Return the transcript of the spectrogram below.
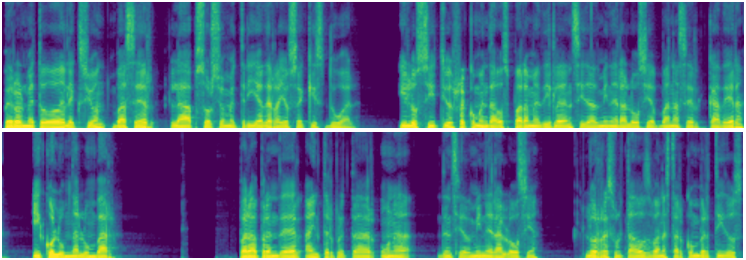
pero el método de elección va a ser la absorciometría de rayos X dual. Y los sitios recomendados para medir la densidad mineral ósea van a ser cadera y columna lumbar. Para aprender a interpretar una densidad mineral ósea, los resultados van a estar convertidos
